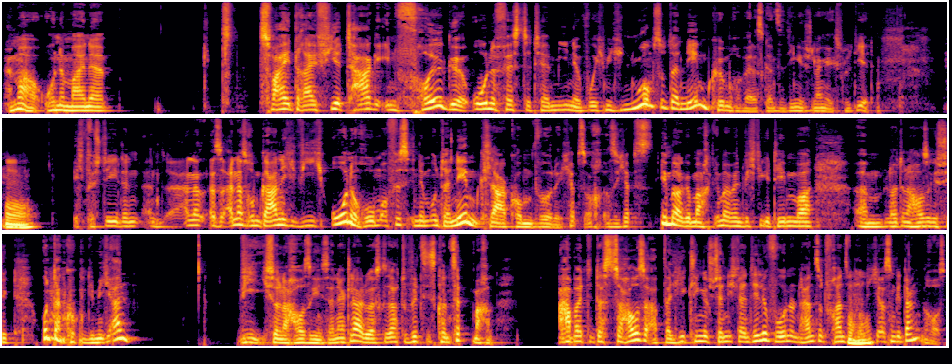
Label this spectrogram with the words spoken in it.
hör mal, ohne meine zwei, drei, vier Tage in Folge ohne feste Termine, wo ich mich nur ums Unternehmen kümmere, weil das ganze Ding schon lange explodiert. Mhm ich verstehe dann also andersrum gar nicht, wie ich ohne Homeoffice in einem Unternehmen klarkommen würde. Ich habe es auch, also ich habe es immer gemacht, immer wenn wichtige Themen waren, ähm, Leute nach Hause geschickt und dann gucken die mich an. Wie, ich soll nach Hause gehen? Ich sage, ja klar, du hast gesagt, du willst dieses Konzept machen. Arbeite das zu Hause ab, weil hier klingelt ständig dein Telefon und Hans und Franz mhm. dich aus den Gedanken raus.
